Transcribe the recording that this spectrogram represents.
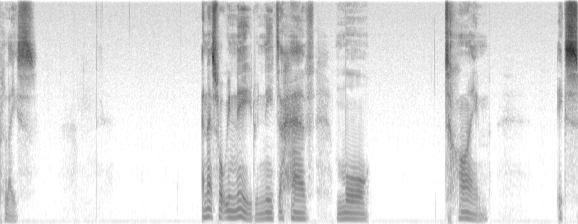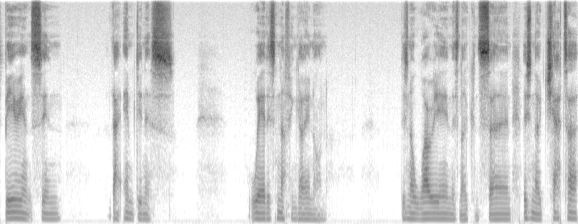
place. And that's what we need. We need to have more time experiencing that emptiness where there's nothing going on. There's no worrying, there's no concern, there's no chatter,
